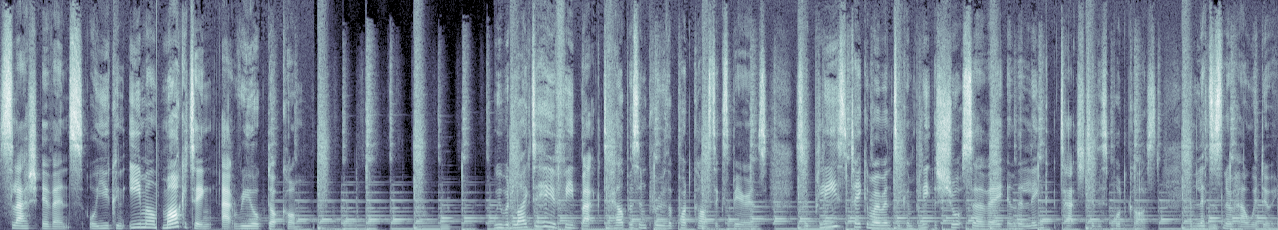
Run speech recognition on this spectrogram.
slash events, or you can email marketing at reorg.com. We would like to hear your feedback to help us improve the podcast experience, so please take a moment to complete the short survey in the link attached to this podcast and let us know how we're doing.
